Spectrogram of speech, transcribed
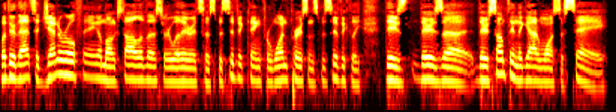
Whether that's a general thing amongst all of us or whether it's a specific thing for one person specifically, there's, there's, uh, there's something that God wants to say,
